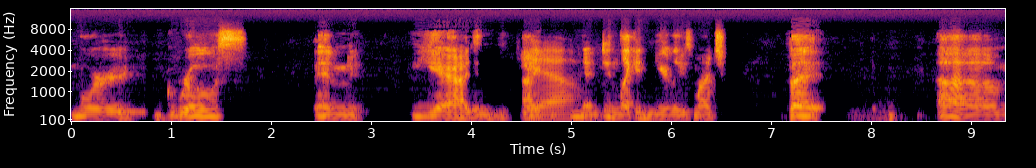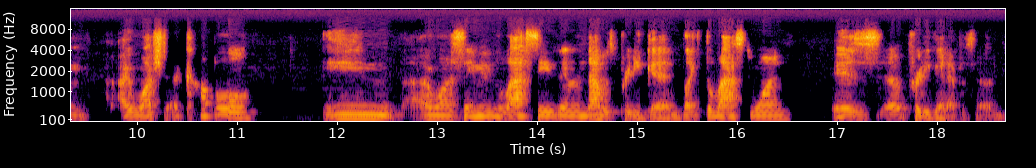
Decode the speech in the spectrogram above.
more gross and yeah, I didn't Yeah. I didn't like it nearly as much. But um I watched a couple in I want to say maybe the last season and that was pretty good. Like the last one is a pretty good episode.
